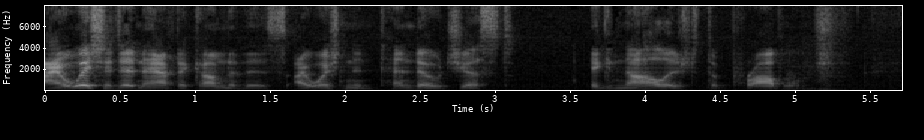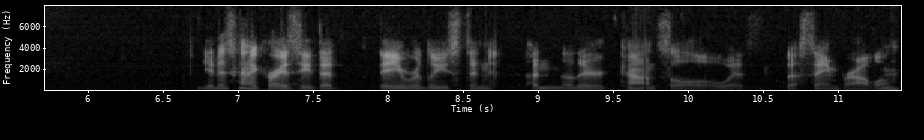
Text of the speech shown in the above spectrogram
I wish it didn't have to come to this. I wish Nintendo just acknowledged the problem. It is kind of crazy that they released an, another console with the same problem.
